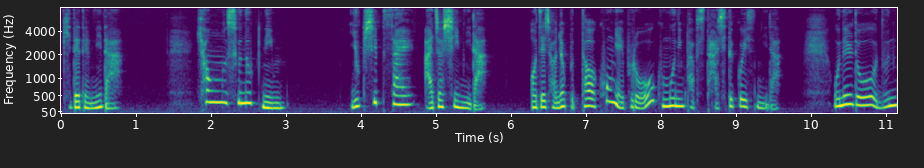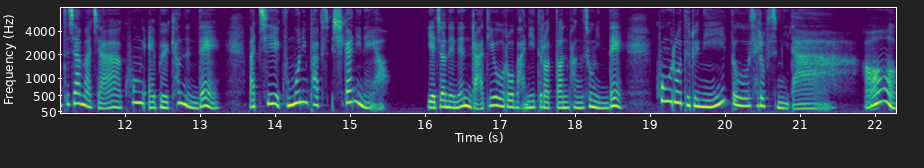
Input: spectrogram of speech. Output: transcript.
기대됩니다. 형순욱님, 60살 아저씨입니다. 어제 저녁부터 콩 앱으로 굿모닝 팝스 다시 듣고 있습니다. 오늘도 눈 뜨자마자 콩 앱을 켰는데 마치 굿모닝 팝스 시간이네요. 예전에는 라디오로 많이 들었던 방송인데 콩으로 들으니 또 새롭습니다. 어,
